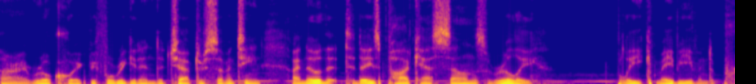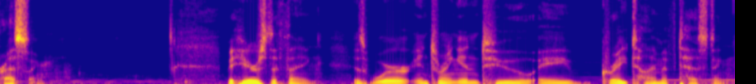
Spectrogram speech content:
All right, real quick before we get into chapter 17, I know that today's podcast sounds really bleak, maybe even depressing. But here's the thing is we're entering into a great time of testing.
